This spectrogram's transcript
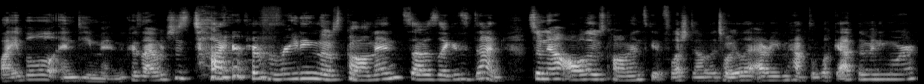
Bible and demon because I was just tired of reading those comments. I was like, it's done. So now all those comments get flushed down the toilet. I don't even have to look at them anymore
